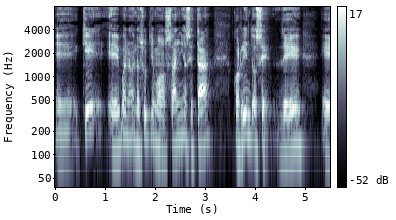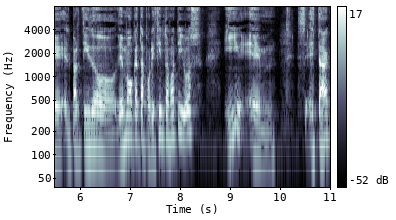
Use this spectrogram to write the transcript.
eh, que eh, bueno, en los últimos años está corriéndose de eh, el Partido Demócrata por distintos motivos y em, está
